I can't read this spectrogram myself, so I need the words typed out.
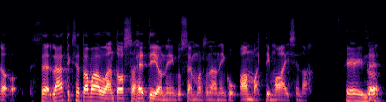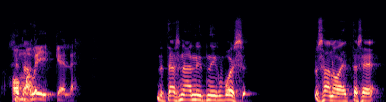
No, se, lähtikö se tavallaan tuossa heti jo niinku semmoisena niinku ammattimaisena Ei, no, se homma sitä, liikkeelle? No tässä näin nyt niin voisi sanoa, että se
